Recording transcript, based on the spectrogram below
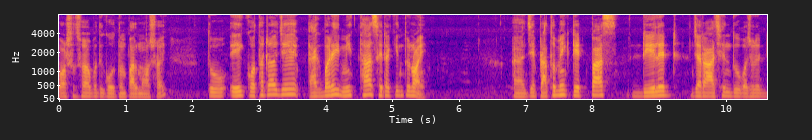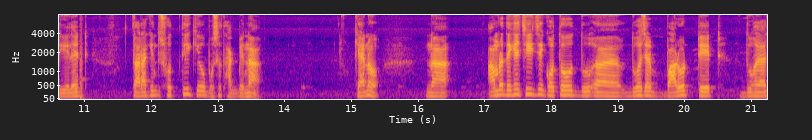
পর্ষদ সভাপতি গৌতম পাল মহাশয়। তো এই কথাটা যে একবারেই মিথ্যা, সেটা কিন্তু নয়। যে প্রাথমিক টেট পাস, ডিএলএড যারা আছেন, দু বছরের ডিএলএড, তারা কিন্তু সত্যিই কেউ বসে থাকবে না। কেন? না, আমরা দেখেছি যে গত দু হাজার বারোর টেট দু হাজার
